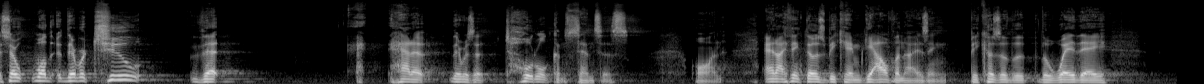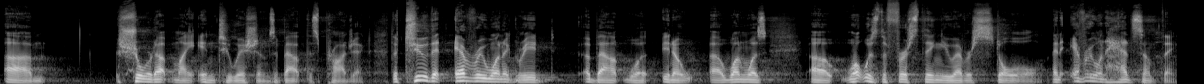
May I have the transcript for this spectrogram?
So, well, there were two that had a, there was a total consensus on. And I think those became galvanizing because of the, the way they um, shored up my intuitions about this project. The two that everyone agreed about what, you know, uh, one was, uh, what was the first thing you ever stole? And everyone had something.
